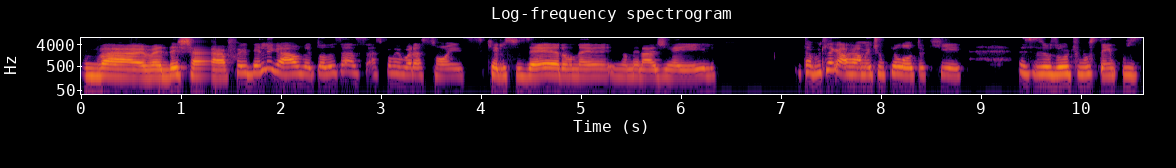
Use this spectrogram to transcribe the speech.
Vai, vai deixar. Foi bem legal ver todas as, as comemorações que eles fizeram, né, em homenagem a ele. Então, muito legal, realmente um piloto que nesses últimos tempos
